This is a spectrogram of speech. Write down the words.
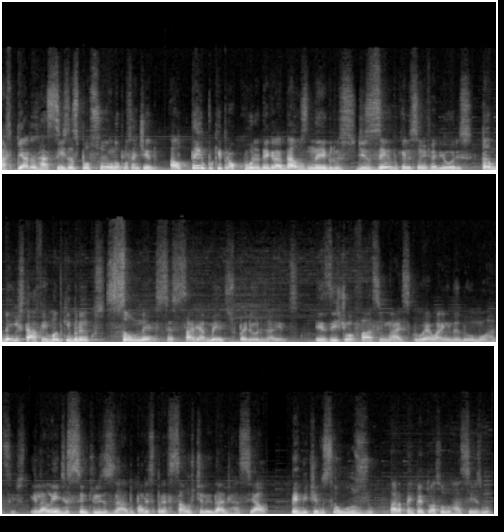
As piadas racistas possuem um duplo sentido. Ao tempo que procura degradar os negros dizendo que eles são inferiores, também está afirmando que brancos são necessariamente superiores a eles. Existe uma face mais cruel ainda do humor racista. Ele, além de ser utilizado para expressar hostilidade racial, permitindo seu uso para a perpetuação do racismo,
